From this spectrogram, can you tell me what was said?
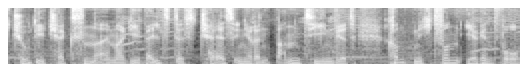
Dass Judy Jackson einmal die Welt des Jazz in ihren Bann ziehen wird, kommt nicht von irgendwo.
